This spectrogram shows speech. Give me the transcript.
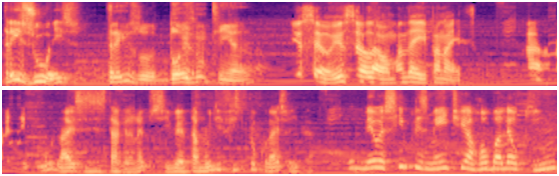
3 U, é isso? 3 U, 2 não tinha. E o seu? E o seu, Léo? Manda aí pra nós. Cara, vai ter que mudar esses Instagram, não é possível. Tá muito difícil de procurar isso aí, cara. O meu é simplesmente arroba Leoquim.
